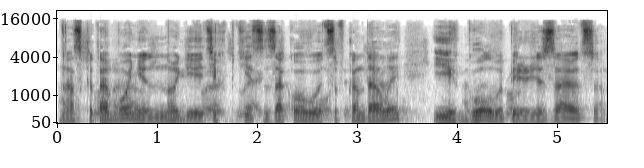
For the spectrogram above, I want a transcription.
На скотобойне ноги этих птиц заковываются в кандалы, и их головы перерезаются,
